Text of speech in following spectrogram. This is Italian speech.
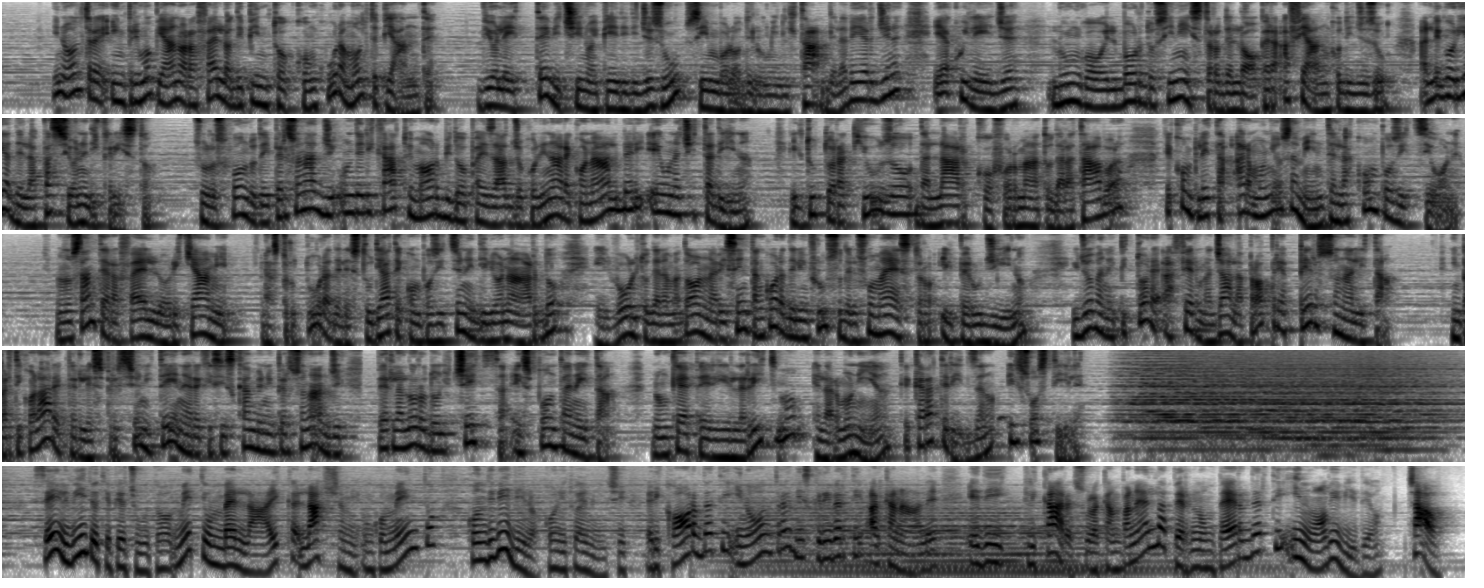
Inoltre, in primo piano Raffaello ha dipinto con cura molte piante, violette vicino ai piedi di Gesù, simbolo dell'umiltà della Vergine, e aquilegie lungo il bordo sinistro dell'opera a fianco di Gesù, allegoria della passione di Cristo. Sullo sfondo dei personaggi un delicato e morbido paesaggio collinare con alberi e una cittadina, il tutto racchiuso dall'arco formato dalla tavola che completa armoniosamente la composizione. Nonostante Raffaello richiami la struttura delle studiate composizioni di Leonardo e il volto della Madonna risenta ancora dell'influsso del suo maestro, il Perugino, il giovane pittore afferma già la propria personalità in particolare per le espressioni tenere che si scambiano i personaggi, per la loro dolcezza e spontaneità, nonché per il ritmo e l'armonia che caratterizzano il suo stile. Se il video ti è piaciuto metti un bel like, lasciami un commento, condividilo con i tuoi amici. Ricordati inoltre di iscriverti al canale e di cliccare sulla campanella per non perderti i nuovi video. Ciao!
